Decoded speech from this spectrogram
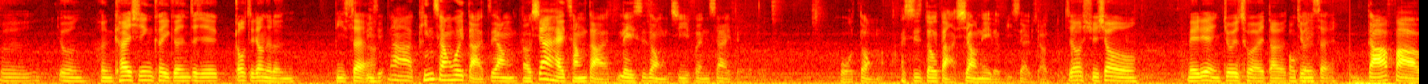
就是就很很开心可以跟这些高质量的人比赛啊。那平常会打这样，呃，现在还常打类似这种积分赛的活动嘛？还是都打校内的比赛比较多？只要学校没练，就会出来打积分赛。打法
